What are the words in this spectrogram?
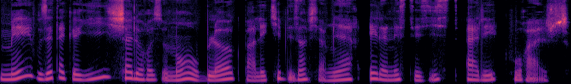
Mais vous êtes accueilli chaleureusement au bloc par l'équipe des infirmières et l'anesthésiste. Allez, courage.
